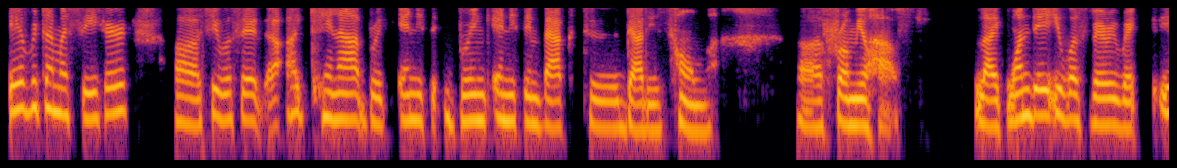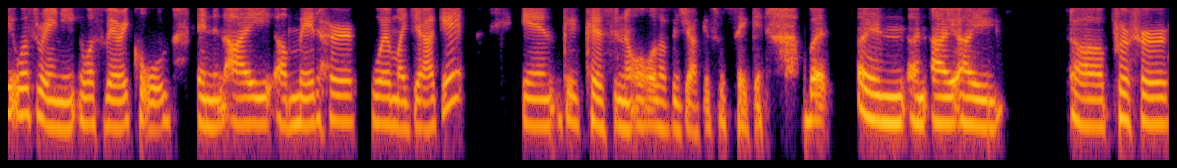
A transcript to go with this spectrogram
every time i see her uh, she will say, "I cannot bring anything bring anything back to daddy's home uh, from your house." Like one day, it was very ra- it was raining, it was very cold, and I uh, made her wear my jacket, and because you know all of the jackets were taken, but and and I I uh, put her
